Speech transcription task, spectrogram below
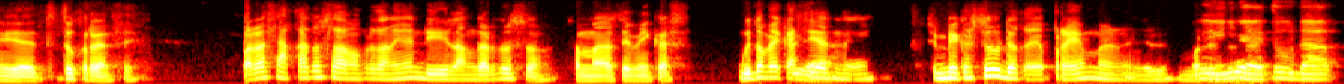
Iya, itu tuh keren sih. Padahal Saka tuh selama pertandingan dilanggar terus loh sama Simikas. Gue sampai kasihan sih. Simikas tuh udah kayak preman anjir. oh, iya itu udah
